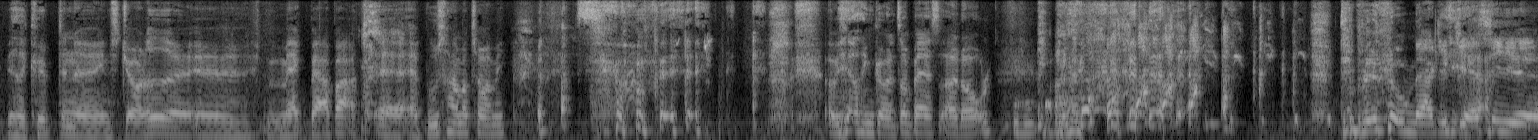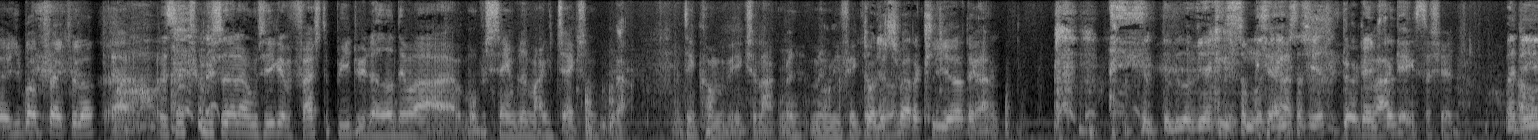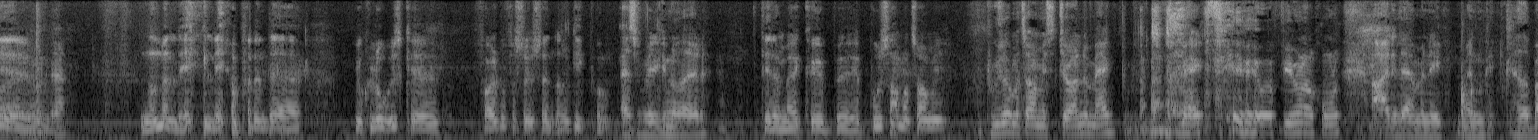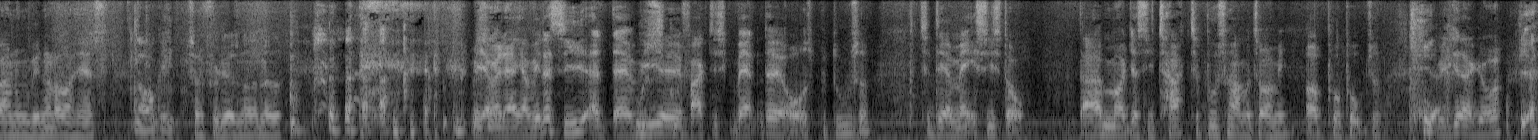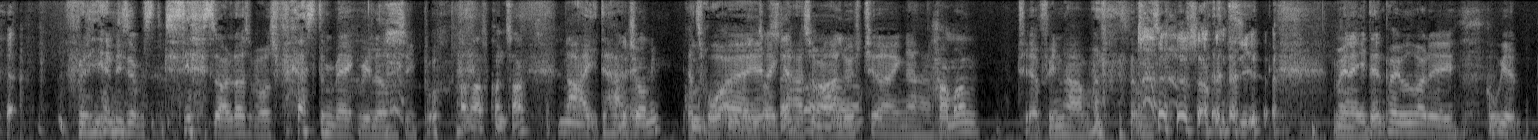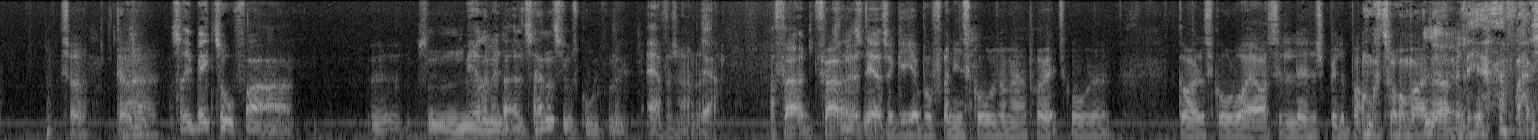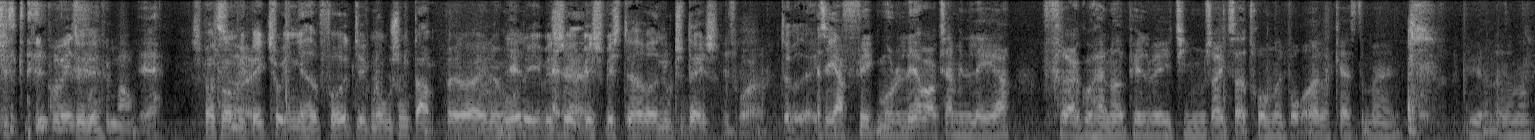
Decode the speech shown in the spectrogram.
vi havde købt en, øh, en stjålet øh, Mac Bærbart af, af Bushammer Tommy. Som, og vi havde en kontrabas og et ovl. det blev nogle mærkelige jazzy uh, hip-hop tracks, vi lavede. Ja, og så skulle vi sidde og lave musik, og det første beat, vi lavede, det var, hvor vi samlede Michael Jackson. Ja. Men Det kom vi ikke så langt med, men vi fik Det var lidt svært at clear dengang. Det, det lyder virkelig som noget Ja. gangster shit. Det var Det var gangster. gangster shit. Hvad er det øh, Ja. noget, man læ- lærer på den der økologiske folkeforsøgscenter, du gik på? Altså, hvilket noget af det? Det der med at købe øh, bushammer, Tommy. Pusser med Tommy stjålne Mac, Mac til 400 kroner. Nej, det lærer man ikke. Man havde bare nogle venner, der var has. Nå, okay. Så følger sådan noget med. Men jeg vil, da, jeg vil da sige, at da vi øh, faktisk vandt øh, årets producer til DMA sidste år, der måtte jeg sige tak til Bushammer Tommy op på podiet, ja. hvilket jeg gjorde. Ja. Fordi han ligesom solgte os vores første Mac, vi lavede musik på. Har du haft kontakt? med- Nej, det har Med jeg Tommy, ikke. Jeg tror det jeg heller ikke, jeg har så meget lyst til at, ringe hammeren, til at finde hammeren. som man siger. Men øh, i den periode var det god hjælp. Så det var, Så I begge to fra øh, sådan mere eller mindre alternativ skoleforløb. ja, for søren. Ja. Ja. Og før, før Sådan der, så gik jeg på Freni skole, som er privatskole. Gøjle skole, hvor jeg også øh, spillede bongotrummer og Ja. ja. med det her, faktisk. Det er en privat skole er i. København. Ja, Spørgsmålet om vi Så- begge to egentlig havde fået diagnosen damp eller ADHD, Lidt. hvis, Altså- hvis, hvis det havde været nu til dags. det tror jeg. Det ved jeg ikke. Altså, jeg fik modellervoks af min lærer, så jeg kunne have noget at pille ved i timen, så jeg ikke sad og trummede i bordet eller kastede med en blyant eller noget.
